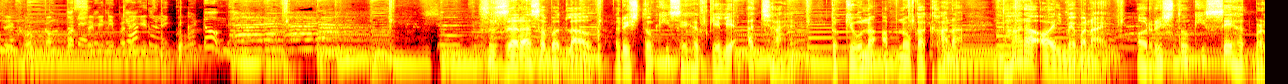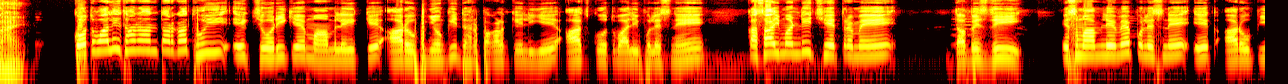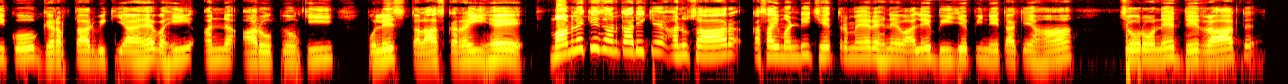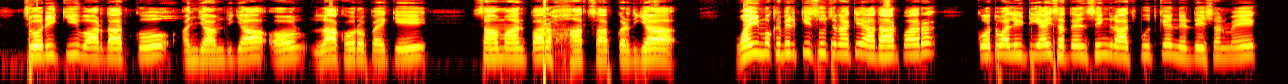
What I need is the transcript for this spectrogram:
Compass से भी नहीं बनेगी इतनी गोल जरा सा बदलाव। रिश्तों की सेहत के लिए अच्छा है। तो क्यों ना अपनों का खाना धारा ऑयल में बनाएँ और रिश्तों की सेहत बढ़ाएँ। कोतवाली थाना अंतर्गत हुई एक चोरी के मामले के आरोपियों की धरपकड़ के लिए आज कोतवाली पुलिस ने कसाई मंडी क्षेत्र में दबिश दी। इस मामले में पुलिस ने एक आरोपी को गिरफ़्तार भी किया है, वहीं अन्य आरोपियों की पुलिस तलाश कर रही है। मामले की जानकारी के अनुसार कसाई मंडी क्षेत्र में रहने वाले बीजेपी नेता के यहाँ चोरों ने देर रात चोरी की वारदात को अंजाम दिया और लाखों रुपए के सामान पर हाथ साफ़ कर दिया। वहीं मुखबिर की सूचना के आधार पर कोतवाली टीआई सत्येंद्र सिंह राजपूत के निर्देशन में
